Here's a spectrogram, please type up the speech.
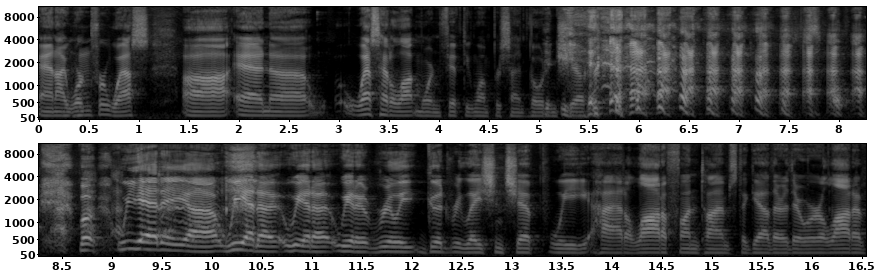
and I worked mm-hmm. for Wes, uh, and uh, Wes had a lot more than 51% voting share. so, but we had a uh, we had a we had a we had a really good relationship. We had a lot of fun times together. There were a lot of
